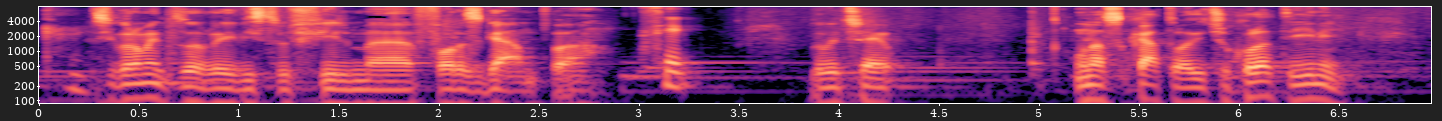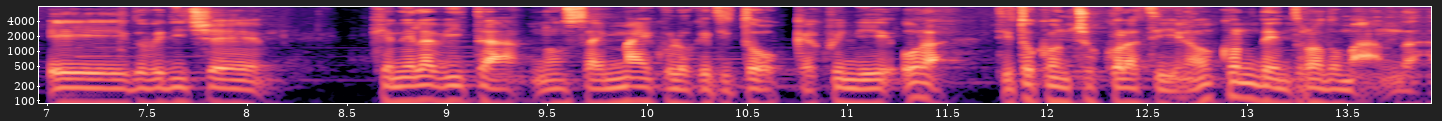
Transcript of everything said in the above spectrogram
Okay. Sicuramente avrei visto il film eh, Forrest Gump. Sì. Dove c'è una scatola di cioccolatini e dove dice che nella vita non sai mai quello che ti tocca, quindi ora ti tocca un cioccolatino con dentro una domanda.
